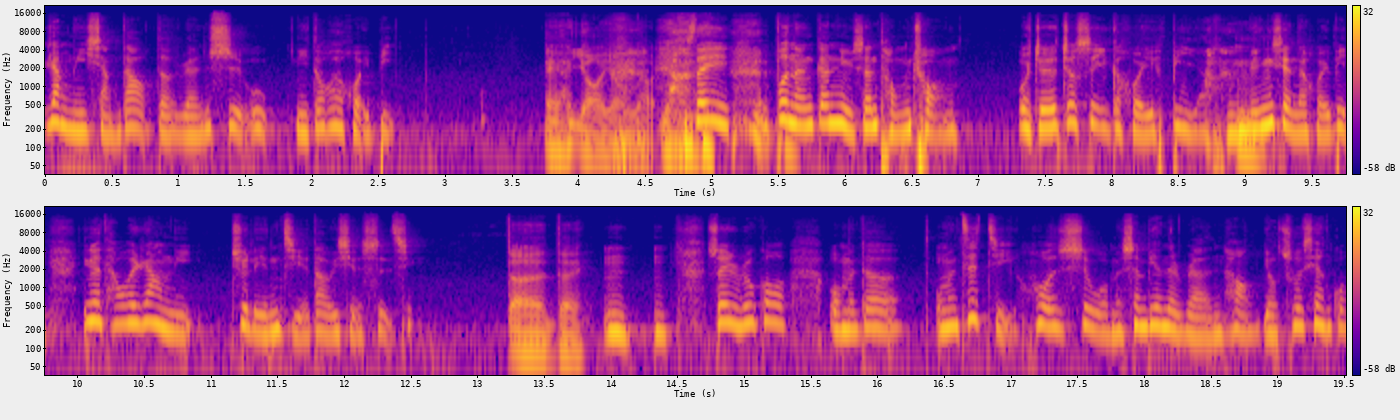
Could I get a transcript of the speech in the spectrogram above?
让你想到的人事物，你都会回避。哎、欸，有有有有，所以不能跟女生同床，我觉得就是一个回避啊，很明显的回避，嗯、因为它会让你去连接到一些事情。呃，对，嗯嗯，所以如果我们的我们自己或者是我们身边的人哈，有出现过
